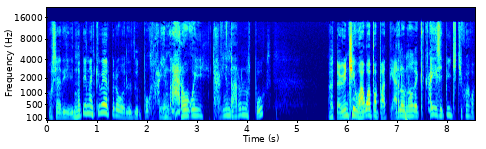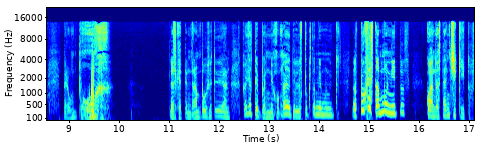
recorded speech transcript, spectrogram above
O sea, no tiene nada que ver, pero el pug está bien raro, güey. Está bien raro en los pugs. O sea, está bien chihuahua para patearlo, ¿no? De que ese pinche chihuahua. Pero un pug. Los que tendrán pugs y te dirán, cállate pendejo, cállate, los pugs están bien bonitos. Los pugs están bonitos cuando están chiquitos.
